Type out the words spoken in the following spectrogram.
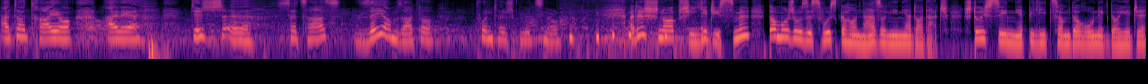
A to trajo, ale když uh, se cas zejom za to, puntež glucno. A když no przyjedziśmy, to môžu ze svojského nazonienia dodać. Štuž si nepilicom do rónek dojedzie,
